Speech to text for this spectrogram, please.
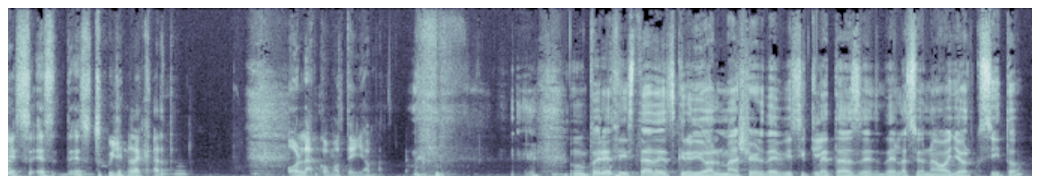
¿Es, es, es tuya la carta? Hola, ¿cómo te llamas? Un periodista describió al masher de bicicletas de, de la ciudad de Nueva York, cito,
